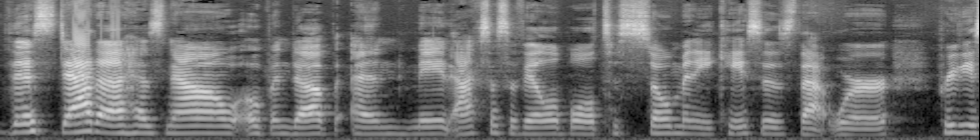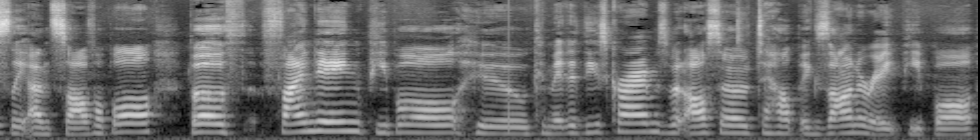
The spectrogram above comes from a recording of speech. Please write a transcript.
this data has now opened up and made access available to so many cases that were previously unsolvable, both finding people who committed these crimes, but also to help exonerate people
